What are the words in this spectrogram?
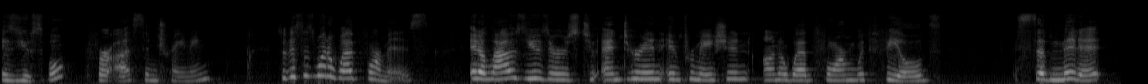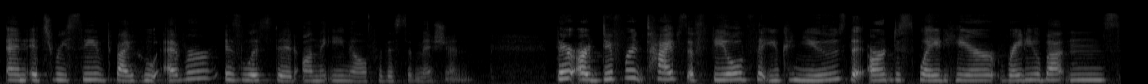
is useful for us in training. So this is what a web form is. It allows users to enter in information on a web form with fields, submit it, and it's received by whoever is listed on the email for the submission. There are different types of fields that you can use that aren't displayed here. Radio buttons,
